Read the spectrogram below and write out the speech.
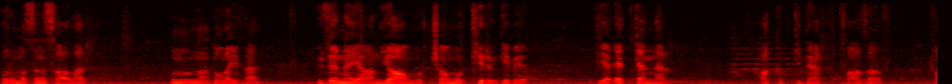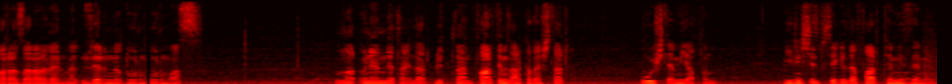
korumasını sağlar. Bununla dolayı da üzerine yağan yağmur, çamur, kir gibi diğer etkenler akıp gider. Fazla fara zarar vermez, üzerinde dur durmaz. Bunlar önemli detaylar. Lütfen far temiz arkadaşlar bu işlemi yapın. Bilinçsiz bir şekilde far temizlemeyin.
